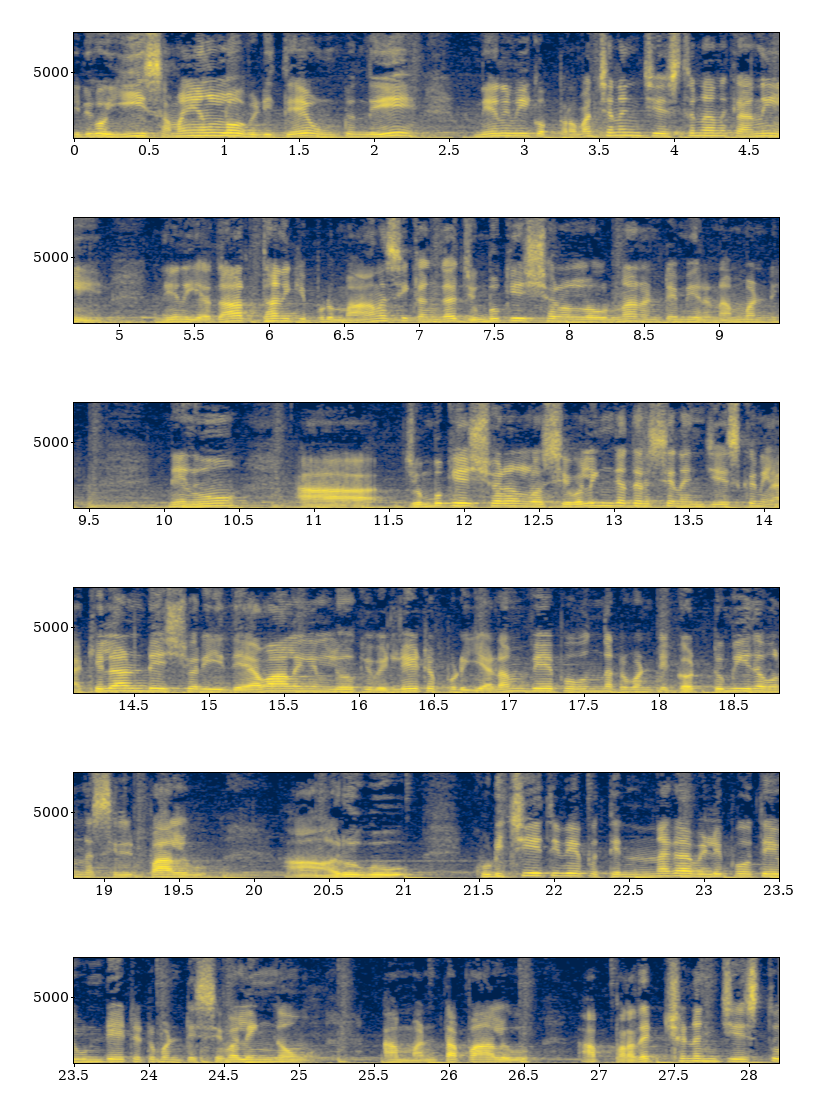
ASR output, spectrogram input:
ఇదిగో ఈ సమయంలో విడితే ఉంటుంది. నేను మీకు ప్రవచనం చేస్తున్నాను కానీ నేను యథార్థానికి ఇప్పుడు మానసికంగా జంబుకేశ్వరంలో ఉన్నానంటే మీరు నమ్మండి. నేను ఆ జంబుకేశ్వరంలో శివలింగ దర్శనం చేసుకుని అఖిలాండేశ్వరి దేవాలయంలోకి వెళ్ళేటప్పుడు ఎడం వైపు ఉన్నటువంటి గట్టు మీద ఉన్న శిల్పాలు ఆ అరుగు కుడి చేతి వైపు తిన్నగా వెళ్ళిపోతే ఉండేటటువంటి శివలింగం ఆ మంటపాలు ఆ ప్రదక్షిణం చేస్తూ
